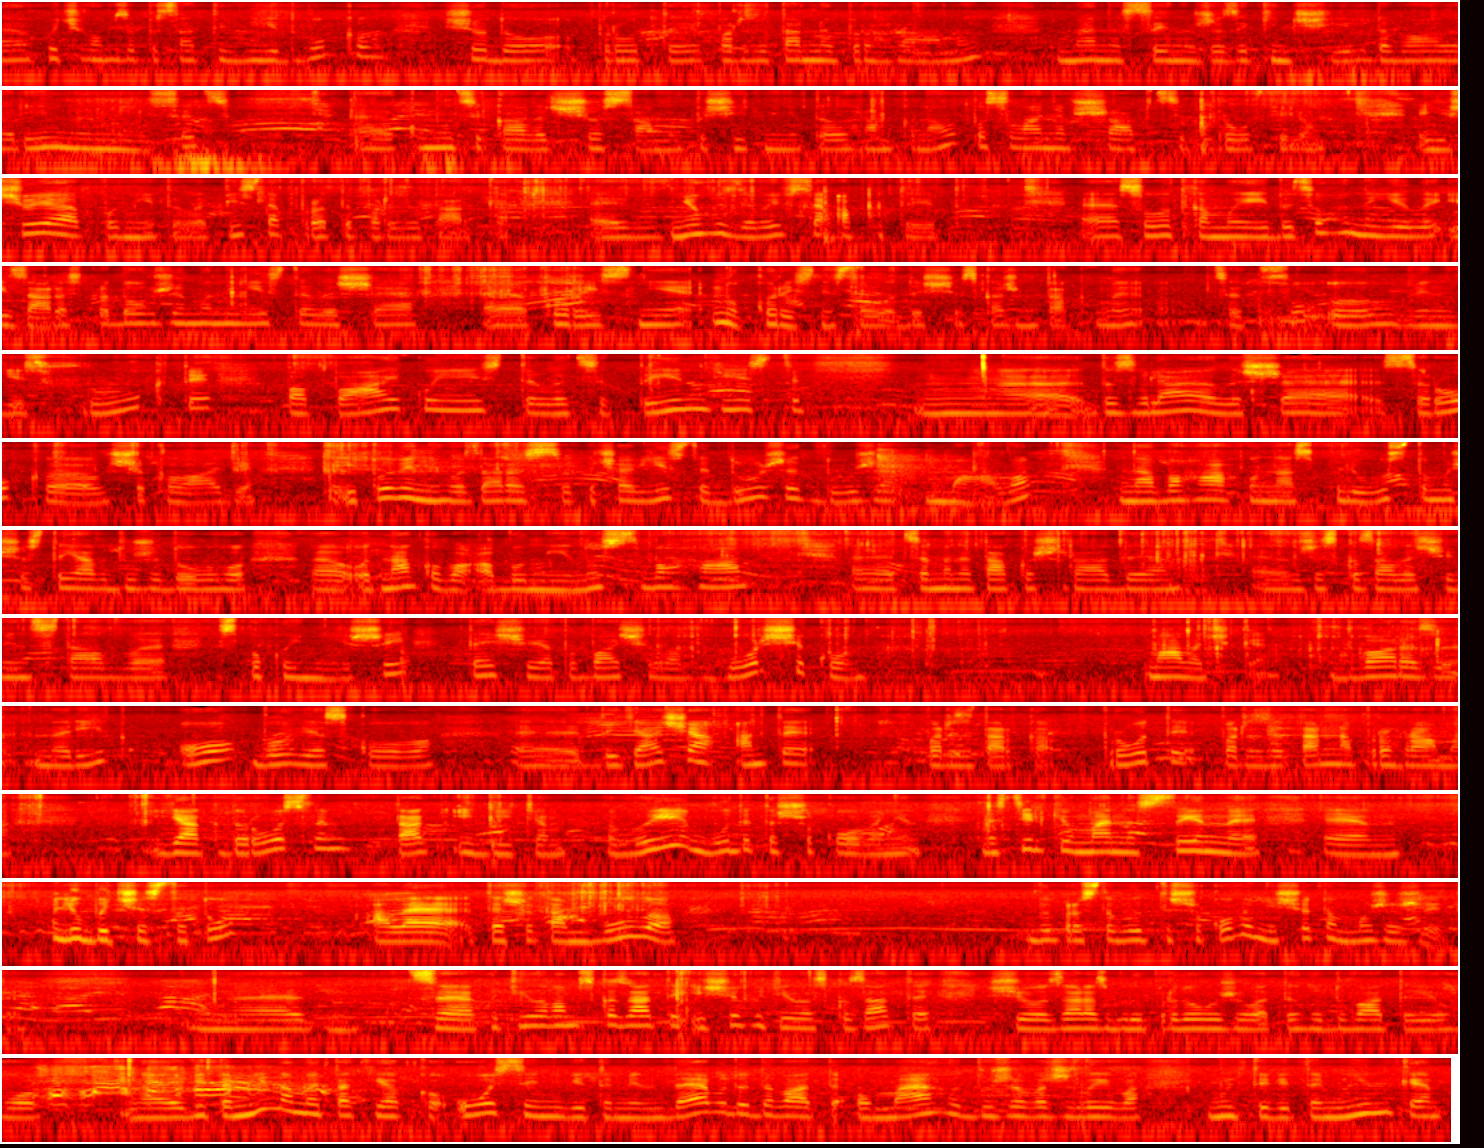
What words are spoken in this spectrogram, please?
Е, Хочу вам записати відгук щодо протипаразитарної програми. У мене син вже закінчив, давала рівно місяць. Е, Кому цікавить, що саме, пишіть мені в телеграм-канал, посилання в шапці профілю. І що я помітила після протипаразитарки? Е, В нього з'явився апетит. Е, Солодка ми і до цього не їли, і зараз продовжуємо не їсти лише е, корисні, ну корисні солодощі, скажімо так. Ми це цу, е, він їсть фрукти, папайку їсть, лецитин їсть. Дозволяє лише сирок в шоколаді. І то він його зараз почав їсти дуже дуже мало. На вагах у нас плюс, тому що стояв дуже довго однакова або мінус вага. Це мене також радує. Е, Вже сказали, що він став е, спокійніший. Те, що я побачила в горщику, мамочки, два рази на рік обов'язково. Е, Дитяча антипаразитарка, протипаразитарна програма. Як дорослим, так і дітям. Ви будете шоковані. Настільки в мене син любить чистоту, але те, що там було, ви просто будете шоковані, що там може жити. Е, Це хотіла вам сказати, і ще хотіла сказати, що зараз буду продовжувати годувати його е, вітамінами, так як осінь, вітамін Д буду давати, омега дуже важлива, мультивітамінки.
